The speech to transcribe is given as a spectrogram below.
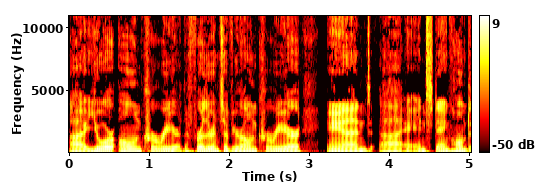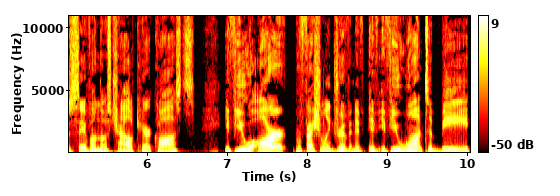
uh, your own career, the furtherance of your own career, and uh, and staying home to save on those childcare costs, if you are professionally driven, if, if if you want to be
